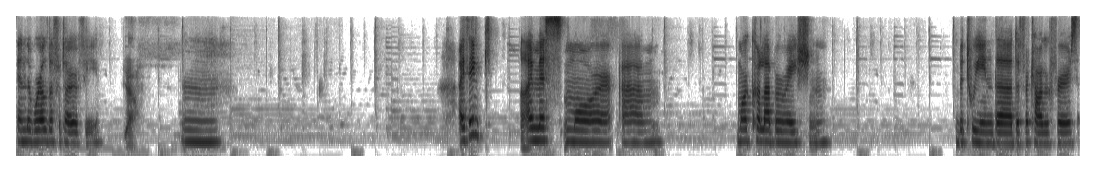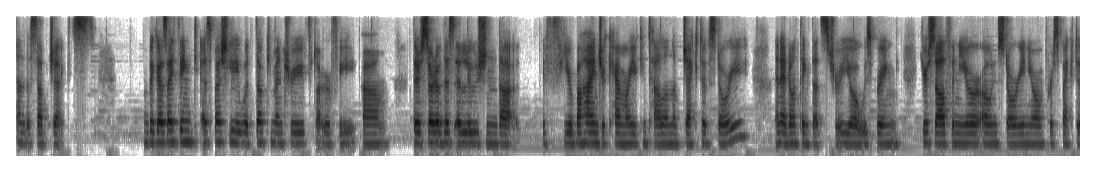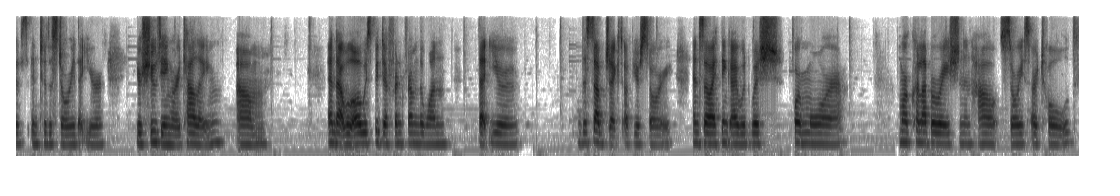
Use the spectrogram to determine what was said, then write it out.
in the world of photography yeah mm. i think i miss more um, more collaboration between the the photographers and the subjects because i think especially with documentary photography um, there's sort of this illusion that if you're behind your camera, you can tell an objective story. And I don't think that's true. You always bring yourself and your own story and your own perspectives into the story that you're you're shooting or telling. Um, and that will always be different from the one that you're the subject of your story. And so I think I would wish for more more collaboration in how stories are told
